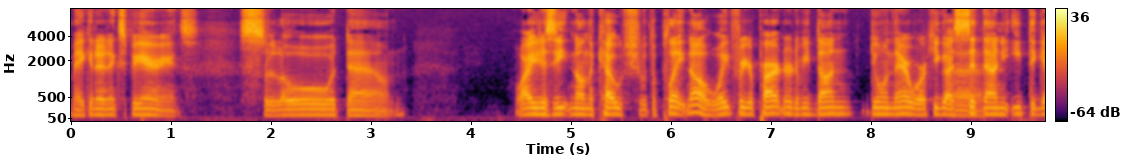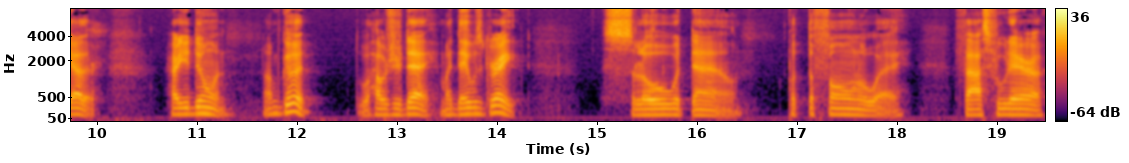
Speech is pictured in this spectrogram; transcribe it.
Make it an experience. Slow it down. Why are you just eating on the couch with the plate? No, wait for your partner to be done doing their work. You guys sit Uh. down, you eat together. How are you doing? I'm good. Well, how was your day? My day was great. Slow it down. Put the phone away. Fast food era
